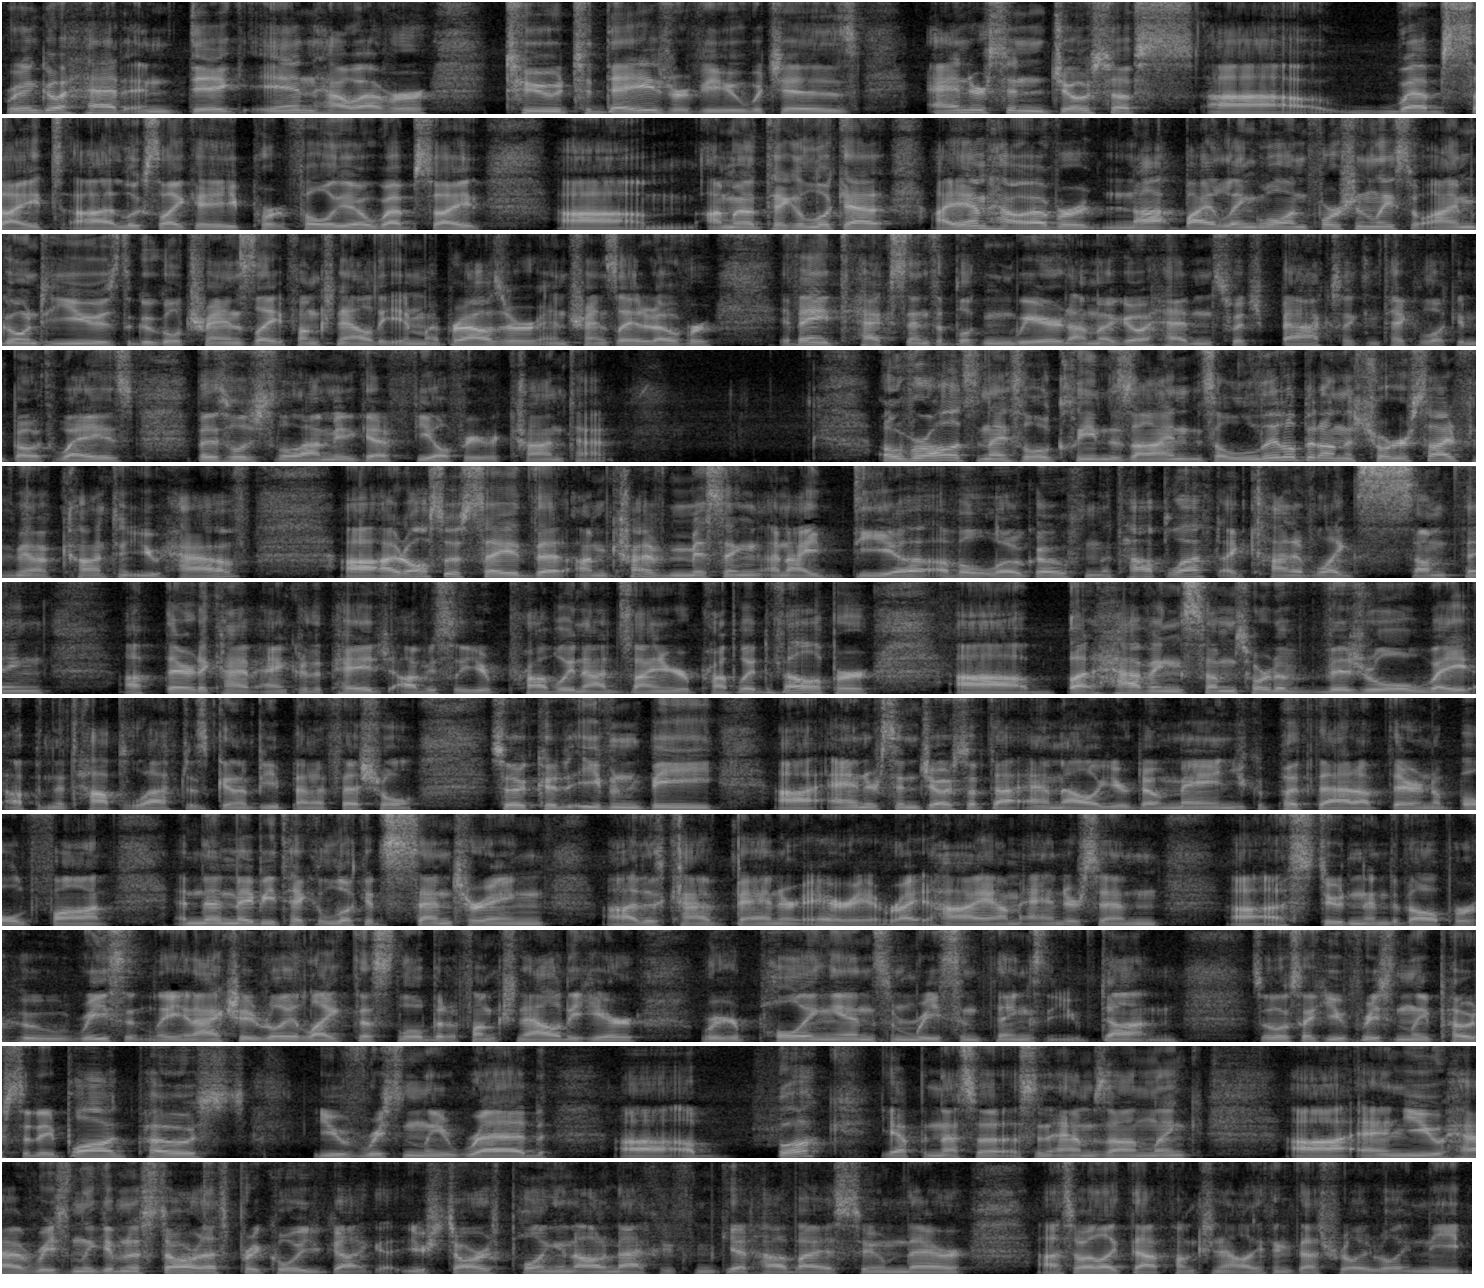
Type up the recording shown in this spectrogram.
We're going to go ahead and dig in, however, to today's review, which is Anderson Joseph's uh, website. Uh, it looks like a portfolio website. Um, I'm going to take a look at it. I am, however, not bilingual, unfortunately, so I'm going to use the Google Translate functionality in my browser and translate it over. If any text ends up looking weird, I'm going to go ahead and switch back so I can take a look in both ways. But this will just allow me to get a feel for your content. Overall, it's a nice little clean design. It's a little bit on the shorter side for the amount of content you have. Uh, I'd also say that I'm kind of missing an idea of a logo from the top left. I kind of like something up there to kind of anchor the page. Obviously, you're probably not a designer, you're probably a developer, uh, but having some sort of visual weight up in the top left is going to be beneficial. So it could even be uh, andersonjoseph.ml, your domain. You could put that up there in a bold font, and then maybe take a look at centering uh, this kind of banner area, right? Hi, I'm Anderson, uh, a student and developer who recently, and I actually really like this little bit of functionality here, where you're pulling in some recent things that you've done. So it looks like you've recently posted a blog post. You've recently read uh, a book. Yep, and that's, a, that's an Amazon link. Uh, and you have recently given a star. That's pretty cool. You've got your stars pulling in automatically from GitHub, I assume there. Uh, so I like that functionality. I think that's really really neat.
